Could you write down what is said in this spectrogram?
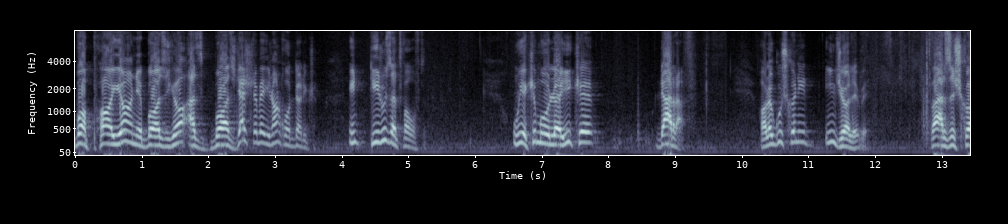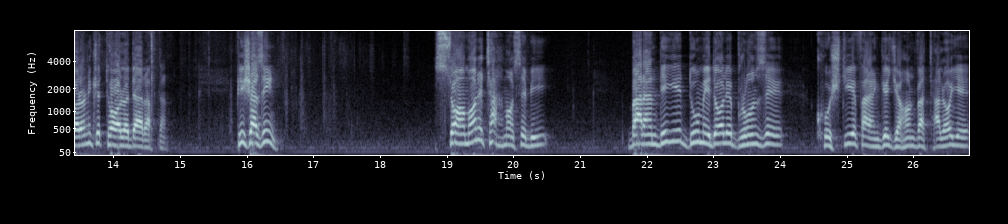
با پایان بازی ها از بازگشت به ایران خودداری کرد. این دیروز اتفاق افتاد. اون یکی مولایی که در رفت. حالا گوش کنید این جالبه. ورزشکارانی که تا حالا در رفتن. پیش از این سامان تحماسبی برنده دو مدال برونز کشتی فرنگی جهان و طلای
